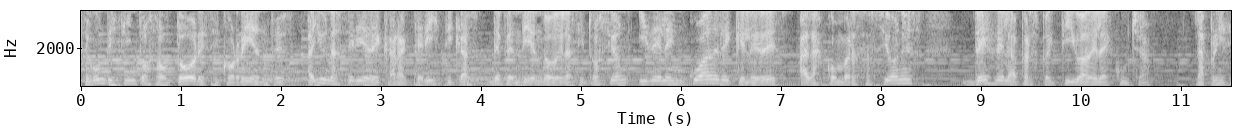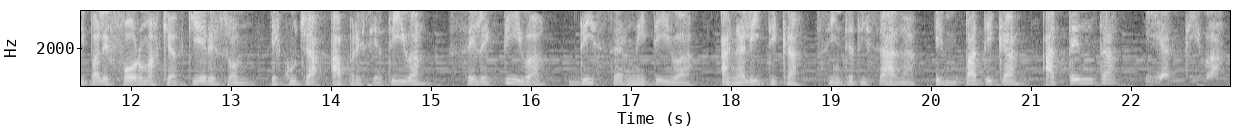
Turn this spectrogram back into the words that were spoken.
Según distintos autores y corrientes, hay una serie de características dependiendo de la situación y del encuadre que le des a las conversaciones desde la perspectiva de la escucha. Las principales formas que adquiere son escucha apreciativa, selectiva, discernitiva, analítica, sintetizada, empática, atenta y activa.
